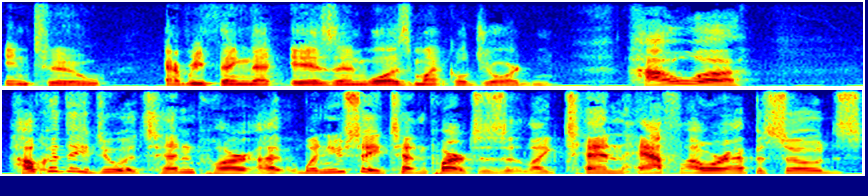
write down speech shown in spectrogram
into everything that is and was Michael Jordan. How uh how could they do a 10 part I, when you say 10 parts is it like 10 half hour episodes?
